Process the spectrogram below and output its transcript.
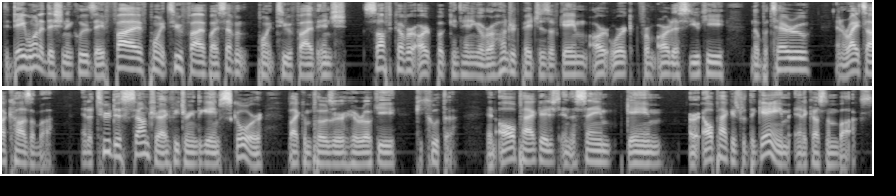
The Day One edition includes a 5.25 by 7.25 inch softcover art book containing over 100 pages of game artwork from artists Yuki Nobuteru and Raita Kazama, and a two-disc soundtrack featuring the game's score by composer Hiroki Kikuta, and all packaged in the same game are all packaged with the game in a custom box.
